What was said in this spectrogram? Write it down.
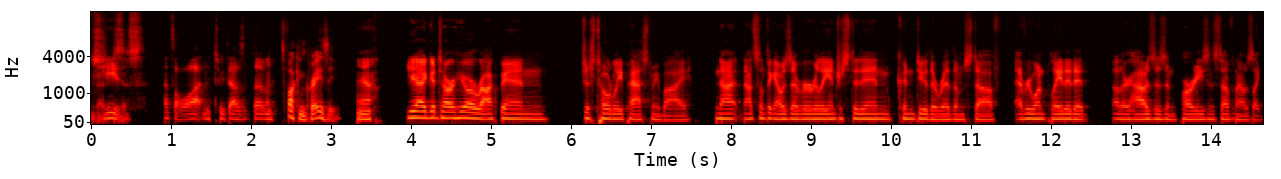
Jesus. That's a lot in 2007. It's fucking crazy. Yeah. Yeah, Guitar Hero Rock Band just totally passed me by. Not not something I was ever really interested in. Couldn't do the rhythm stuff. Everyone played it at other houses and parties and stuff, and I was like,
